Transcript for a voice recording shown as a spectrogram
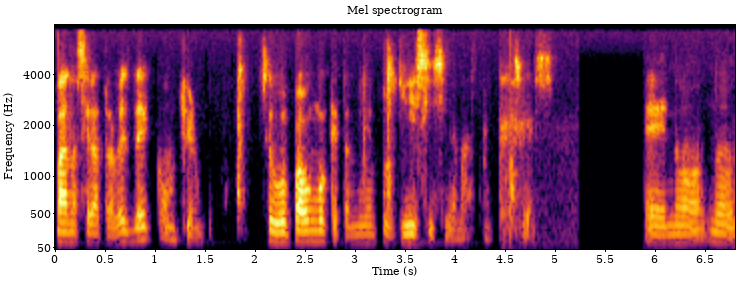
van a ser a través de Confirm. Supongo que también pues Yeezys y demás. ¿no? Entonces, eh, no, no,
